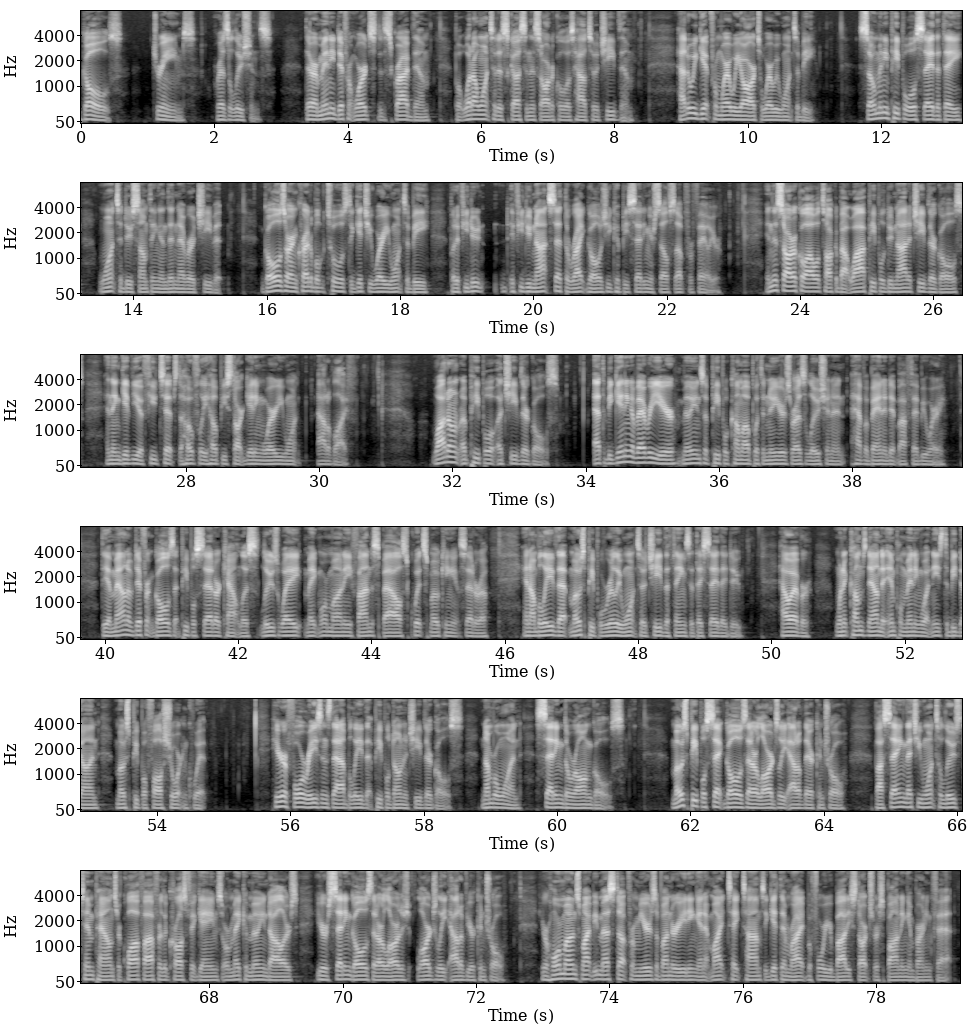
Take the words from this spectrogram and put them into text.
Goals, dreams, resolutions. There are many different words to describe them, but what I want to discuss in this article is how to achieve them. How do we get from where we are to where we want to be? So many people will say that they want to do something and then never achieve it. Goals are incredible tools to get you where you want to be, but if you do if you do not set the right goals, you could be setting yourselves up for failure. In this article, I will talk about why people do not achieve their goals and then give you a few tips to hopefully help you start getting where you want out of life. Why don't people achieve their goals? At the beginning of every year, millions of people come up with a New Year's resolution and have abandoned it by February. The amount of different goals that people set are countless lose weight, make more money, find a spouse, quit smoking, etc. And I believe that most people really want to achieve the things that they say they do. However, when it comes down to implementing what needs to be done, most people fall short and quit. Here are four reasons that I believe that people don't achieve their goals. Number one, setting the wrong goals. Most people set goals that are largely out of their control. By saying that you want to lose 10 pounds or qualify for the CrossFit Games or make a million dollars, you're setting goals that are large, largely out of your control. Your hormones might be messed up from years of undereating, and it might take time to get them right before your body starts responding and burning fat.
